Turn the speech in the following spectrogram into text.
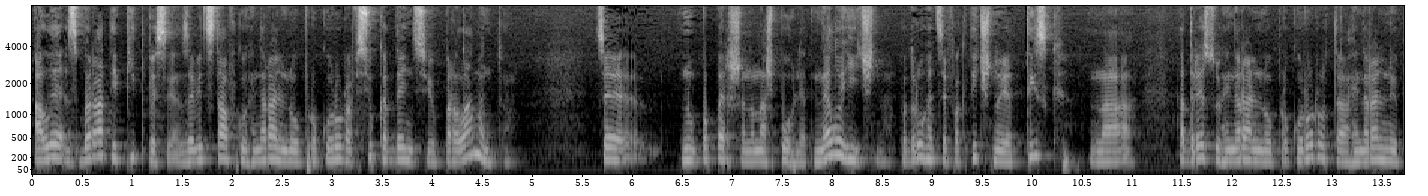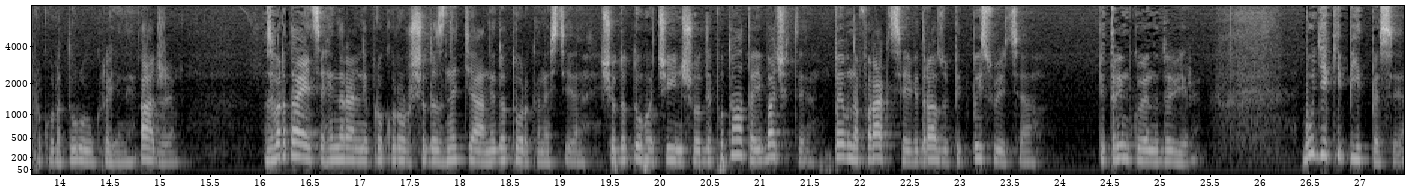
Але збирати підписи за відставку генерального прокурора всю каденцію парламенту це, ну, по-перше, на наш погляд, нелогічно. По-друге, це фактично є тиск на адресу Генерального прокурора та Генеральної прокуратури України. Адже звертається Генеральний прокурор щодо зняття недоторканості щодо того чи іншого депутата, і бачите, певна фракція відразу підписується підтримкою недовіри. Будь-які підписи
